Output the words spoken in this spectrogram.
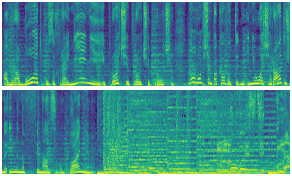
обработку, за хранение и прочее, прочее, прочее. Ну, в общем, пока вот не очень радужно именно в финансовом плане. Новость дна.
